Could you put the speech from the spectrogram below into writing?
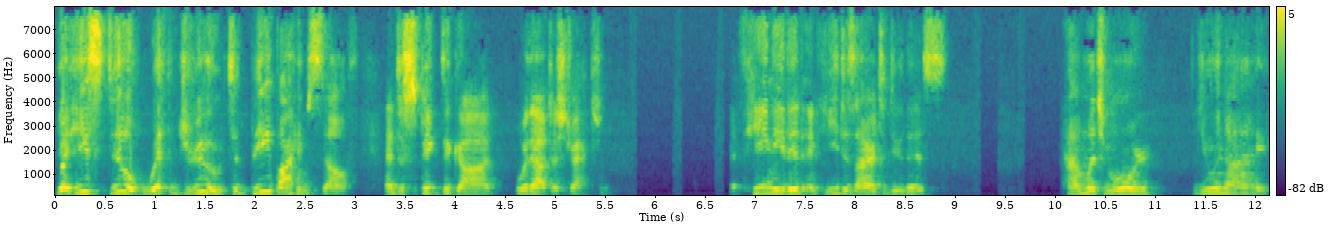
Yet he still withdrew to be by himself and to speak to God without distraction. If he needed and he desired to do this, how much more you and I?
